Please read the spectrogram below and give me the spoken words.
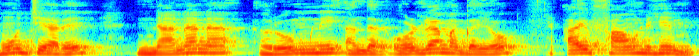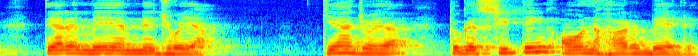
હું જ્યારે નાનાના રૂમની અંદર ઓરડામાં ગયો આઈ ફાઉન્ડ હિમ ત્યારે મેં એમને જોયા. ક્યાં જોયા? તો કે સિટિંગ ઓન હર બેડ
